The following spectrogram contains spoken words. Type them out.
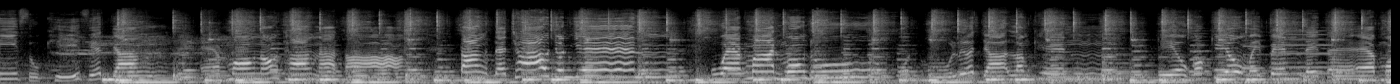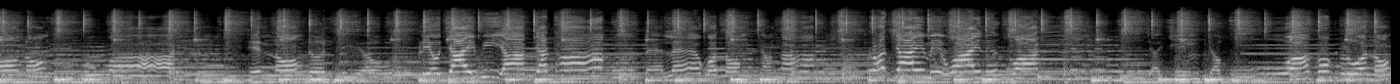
นี้สุขีเสียจัง แอบมองน้องทางหน้าต่าง ตั้งแต่เช้าจนเย็น แหวกม่านมองดูหดหูเหลือจะลำเค็นเกี่ ยวก็เกี่ยวไม่เป็นได้แต่แอบมองน้องอยู่ทุกวันเห็นน้องเดินเดี่ยว เปลี่ยวใจพี่อยากจะทัก แต่แล้วก็ต้องชะงักเพราะใจไม่ไหวนึกวัน จะยิ้มจะหัวก็กลัวน้อง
